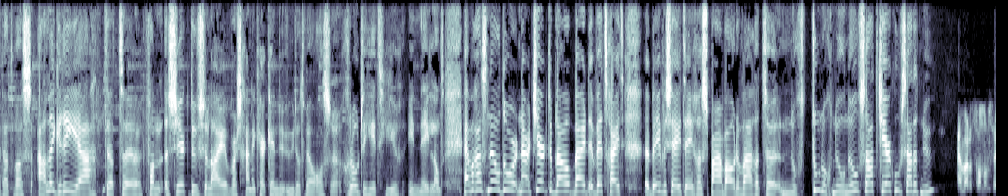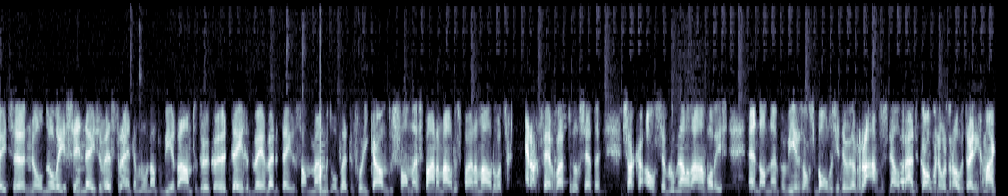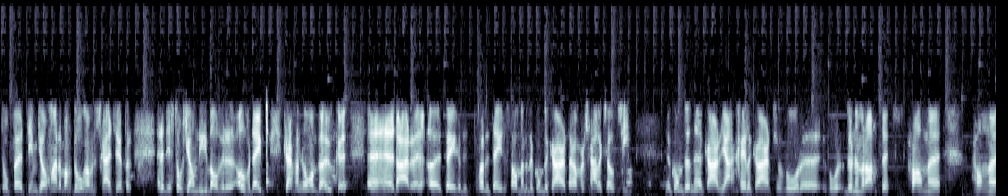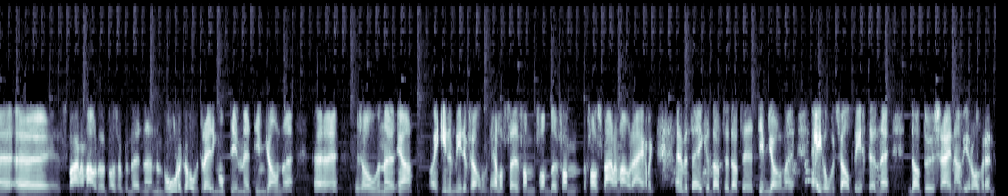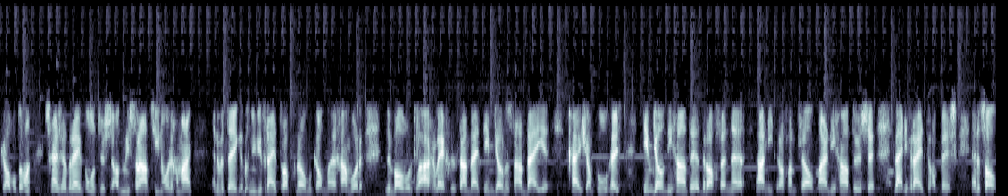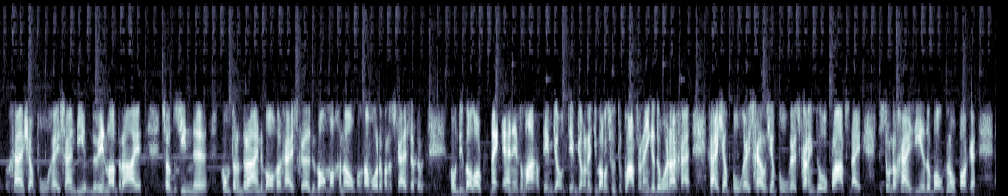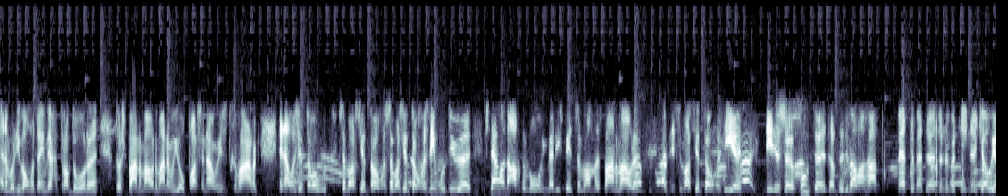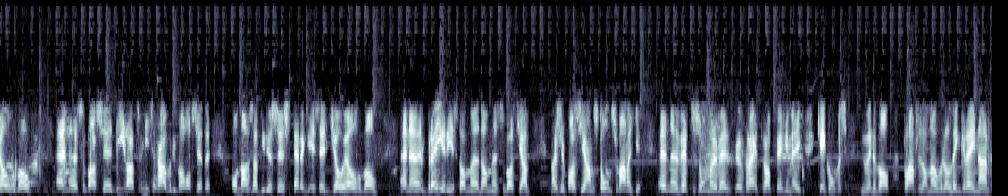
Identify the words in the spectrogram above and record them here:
Dat was Allegria dat, eh, van Cirque du Soleil. Waarschijnlijk herkende u dat wel als eh, grote hit hier in Nederland. En we gaan snel door naar Tjerk de Blauw bij de wedstrijd eh, BVC tegen Spaarnwoude... waar het nog, toen nog 0-0 staat. Tjerk, hoe staat het nu? En waar het dan nog steeds eh, 0-0 is in deze wedstrijd. En dan proberen aan te drukken tegen het, bij de tegenstander. Maar we moeten opletten voor die counters van uh, Sparenmoude. Sparenmoude wat zich erg ver laat terugzetten. Zakken als uh, Bloemendaal aan de aanval is. En dan proberen ze als de bal zitten razendsnel eruit te komen. En er wordt een overtreding gemaakt op Tim Jones. Maar dat mag doorgaan met de scheidsrechter. En het is toch Jan die die bal weer overneemt. Krijgen we nog een beuk daar tegen de, van de tegenstander. En dan komt de kaart aan waarschijnlijk zo te zien. Er komt een kaart, ja, een gele kaart voor, voor de nummer 8 van van uh. Dat was ook een, een, behoorlijke overtreding op Tim, Tim Jones. Zo een, ja, in het middenveld. De helft van, van, de, van, van eigenlijk. En dat betekent dat, dat Tim Jones even op het veld ligt. En dat dus hij nou weer overeind krabbelt. De scheidsrechter heeft ondertussen de administratie in orde gemaakt. En dat betekent dat nu die vrije trap genomen kan uh, gaan worden. De bal wordt klaargelegd. Er staat bij Tim Jones, staat bij uh, Gijs-Jan Poelgeest. Tim Jones die gaat uh, eraf en, nou niet eraf van het veld, maar die gaat dus bij die vrije trap best. En het zal Gijs-Jan zijn die hem erin laat draaien. Zo te zien komt er een draaiende bal van Gijs. De bal mag genomen gaan worden van de scheidsrechter. Komt die bal ook? Nee, en heeft vandaag Tim Jones. Tim Jones heeft die bal eens goed te plaatsen van één keer door naar Gijs-Jan Poelgeest. Gijs-Jan kan hem doorplaatsen. Nee, het is toch nog Gijs die hier de bal kan oppakken. En dan wordt die bal meteen weggetrapt door, door Spanemoude. Maar dan moet je oppassen. Nou is het gevaarlijk. En nou is het toch Sebastian Thomas. Sebastian Thomas, die moet u uh, snel aan de achtervolging bij die spitsen van uh, Spanemoude. Het is Sebastian Thomas die, uh, die dus goed dat er wel aan gaat met, met de nummer 10 Joey Hogeboom. En Sebastian die laat zich niet zo gauw voor die bal afzetten. Ondanks dat hij dus sterk is, Joey Hogeboom. En uh, breder is dan, uh, dan uh, Sebastian. Maar Sebastian stond mannetje. En werd dus zonder werd een vrije trap kreeg hij mee. Kijk jongens, nu in de bal. Plaatsen dan over de linkerheen naar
